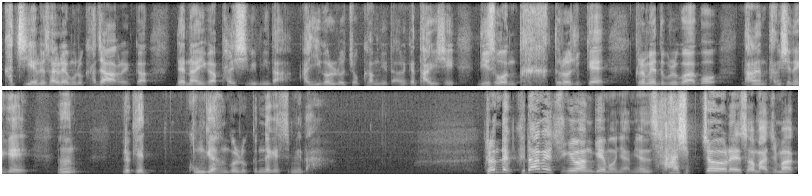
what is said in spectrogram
같이 예루살렘으로 가자 그러니까 내 나이가 80입니다. 아 이걸로 족합니다. 그러니까 다윗이 네 소원 다 들어줄게. 그럼에도 불구하고 나는 당신에게 응? 이렇게 공개한 걸로 끝내겠습니다. 그런데 그 다음에 중요한 게 뭐냐면 40절에서 마지막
